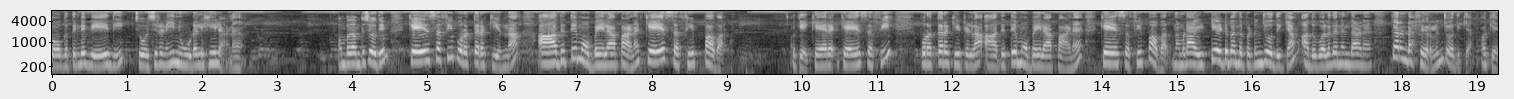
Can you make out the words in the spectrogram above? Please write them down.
യോഗത്തിന്റെ വേദി ചോദിച്ചിട്ടുണ്ടെങ്കിൽ ന്യൂഡൽഹിയിലാണ് ഒമ്പതാമത്തെ ചോദ്യം കെ എസ് എഫ് ഇ പുറത്തിറക്കിയുന്ന ആദ്യത്തെ മൊബൈൽ ആപ്പാണ് K S F E power okay K S F E പുറത്തിറക്കിയിട്ടുള്ള ആദ്യത്തെ മൊബൈൽ ആപ്പാണ് K S F E power നമ്മുടെ ഐ ടി ആയിട്ട് ബന്ധപ്പെട്ടും ചോദിക്കാം. അതുപോലെ തന്നെ എന്താണ്? കറണ്ട് അഫെയറിലും ചോദിക്കാം. ഓക്കെ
